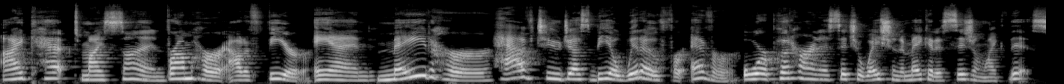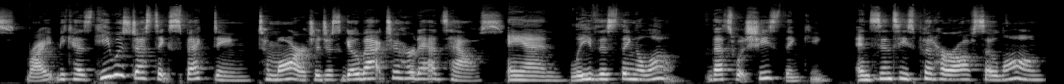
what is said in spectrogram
I kept my son from her out of fear and made her have to just be a widow forever or put her in a situation to make a decision like this, right? Because he was just expecting Tamar to just go back to her dad's house and leave this thing alone. That's what she's thinking. And since he's put her off so long,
